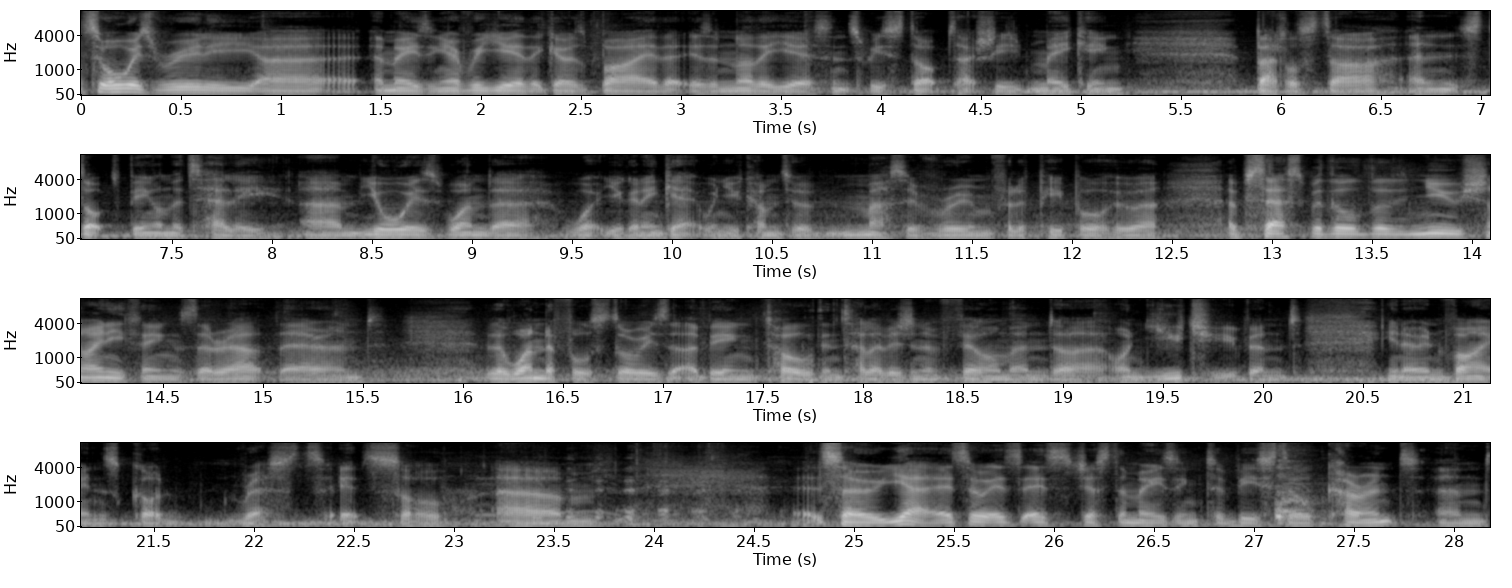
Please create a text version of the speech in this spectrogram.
it's always really uh, amazing. Every year that goes by, that is another year since we stopped actually making Battlestar and it stopped being on the telly. Um, you always wonder what you're going to get when you come to a massive room full of people who are obsessed with all the new shiny things that are out there and the wonderful stories that are being told in television and film and uh, on YouTube and you know in Vines. God rest its soul. Um, so yeah, it's, it's it's just amazing to be still current and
